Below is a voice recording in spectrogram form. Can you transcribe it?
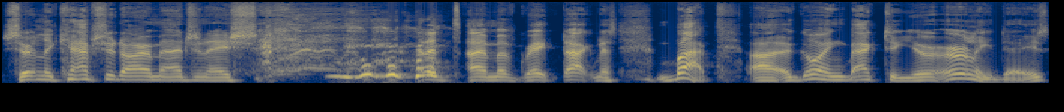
certainly captured our imagination at a time of great darkness. But uh, going back to your early days,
